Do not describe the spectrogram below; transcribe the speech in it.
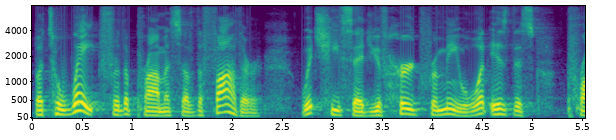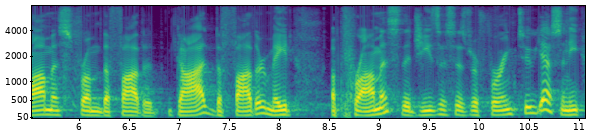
but to wait for the promise of the Father, which he said, You've heard from me. Well, what is this promise from the Father? God, the Father, made a promise that Jesus is referring to? Yes, and he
